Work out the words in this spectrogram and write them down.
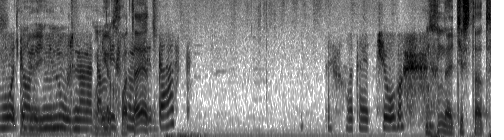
Вот, он не нужно, она там рисунки даст. Хватает чего? На аттестат.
